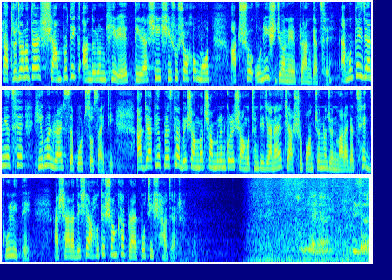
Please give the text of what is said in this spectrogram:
ছাত্র জনতার সাম্প্রতিক আন্দোলন ঘিরে তিরাশি শিশুসহ মোট আটশো উনিশ জনের প্রাণ গেছে। এমনটাই জানিয়েছে হিউম্যান রাইটস সাপোর্ট সোসাইটি আজ জাতীয় প্রেস ক্লাবে সংবাদ সম্মেলন করে সংগঠনটি জানায়, চারশো পঞ্চান্ন জন মারা গেছে গুলিতে, আর সারা দেশে আহতের সংখ্যা প্রায় পঁচিশ হাজার। বিচার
